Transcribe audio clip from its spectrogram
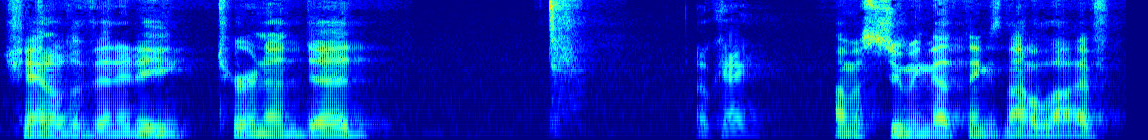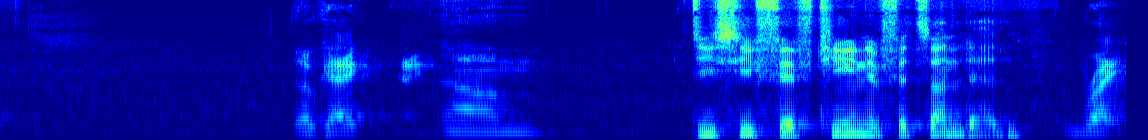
Channel Divinity, turn undead. Okay. I'm assuming that thing's not alive. Okay. Um, DC 15 if it's undead. right.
